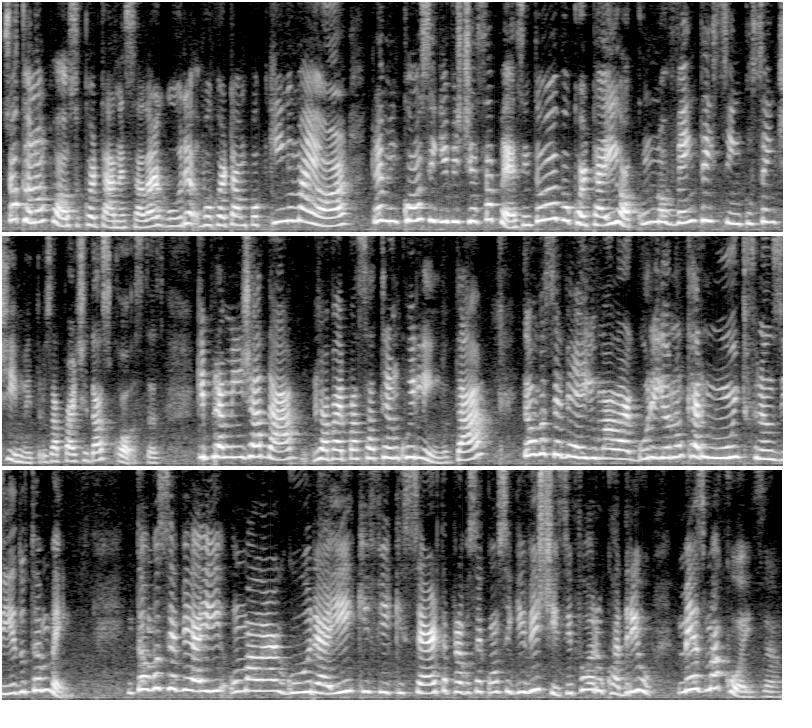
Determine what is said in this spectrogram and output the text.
Só que eu não posso cortar nessa largura, vou cortar um pouquinho maior pra mim conseguir vestir essa peça. Então, eu vou cortar aí, ó, com 95 centímetros a parte das costas. Que pra mim já dá, já vai passar tranquilinho, tá? Então, você vê aí uma largura e eu não quero muito franzido também. Então, você vê aí uma largura aí que fique certa pra você conseguir vestir. Se for o quadril, mesma coisa.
